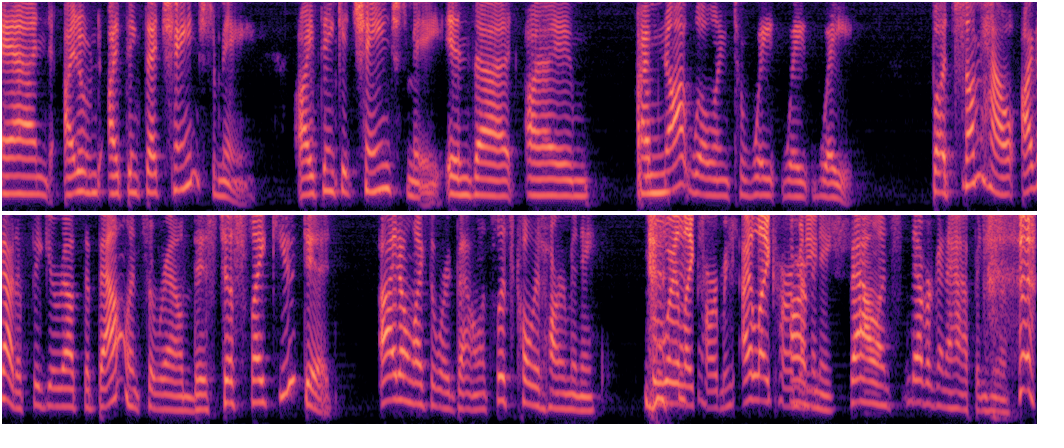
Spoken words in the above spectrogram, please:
And I don't, I think that changed me. I think it changed me in that I'm, I'm not willing to wait, wait, wait. But somehow I got to figure out the balance around this, just like you did. I don't like the word balance. Let's call it harmony. Oh, I like harmony. I like harmony. Harmony, balance, never going to happen here. That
